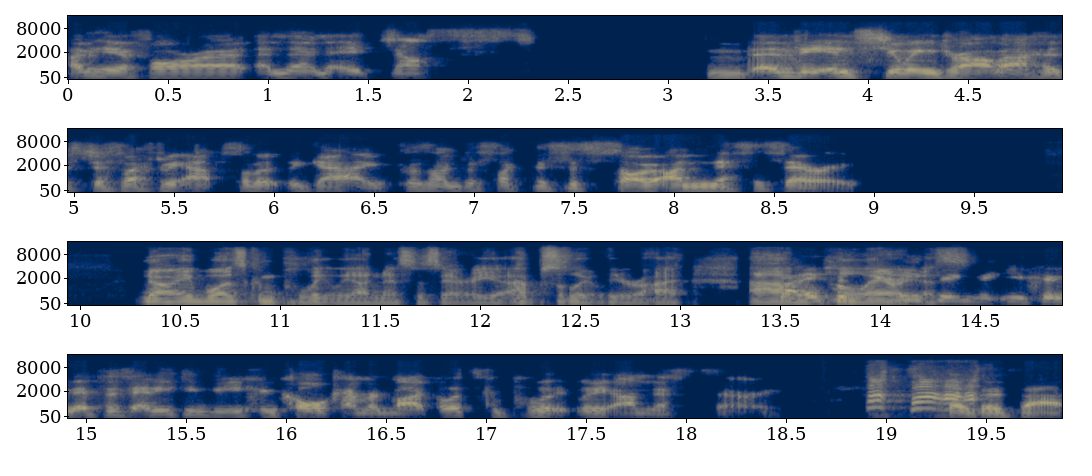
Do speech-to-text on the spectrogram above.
I'm here for it." And then it just the the ensuing drama has just left me absolutely gay because I'm just like, this is so unnecessary. No, it was completely unnecessary. You're absolutely right. But Um, if there's hilarious. anything that you can, if there's anything that you can call Kameron Michael, it's completely unnecessary. So there's that.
